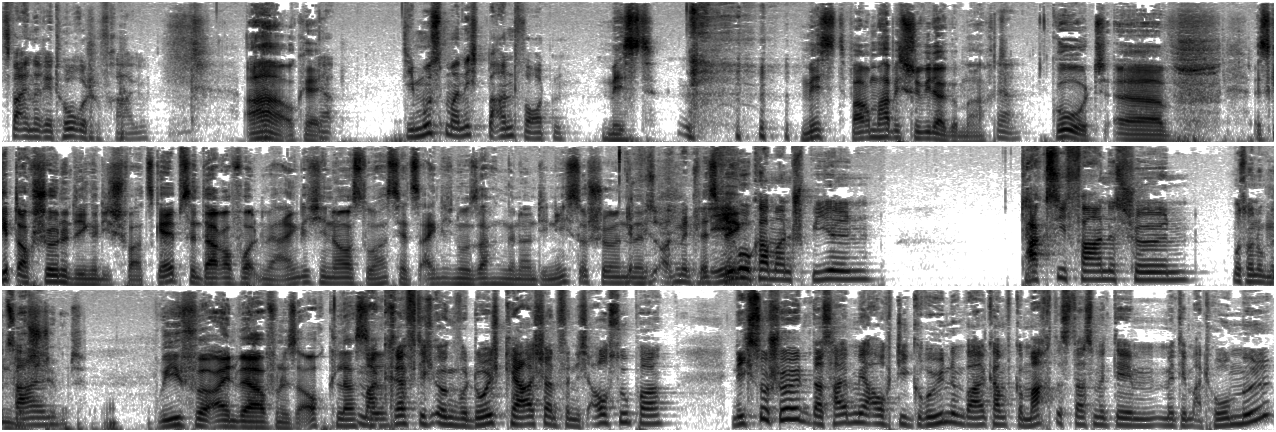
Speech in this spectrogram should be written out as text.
Es war eine rhetorische Frage. Ah, okay. Ja. Die muss man nicht beantworten. Mist. Mist. Warum habe ich schon wieder gemacht? Ja. Gut. Äh, es gibt auch schöne Dinge, die schwarz-gelb sind. Darauf wollten wir eigentlich hinaus. Du hast jetzt eigentlich nur Sachen genannt, die nicht so schön sind. Wieso? Mit Deswegen- Lego kann man spielen. Taxifahren ist schön. Muss man nur Das bezahlen. stimmt. Briefe einwerfen ist auch klasse. Mal kräftig irgendwo durchkerchern, finde ich auch super. Nicht so schön, das haben ja auch die Grünen im Wahlkampf gemacht, ist das mit dem, mit dem Atommüll.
